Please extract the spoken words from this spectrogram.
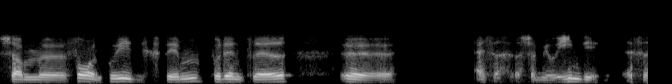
som øh, får en poetisk stemme på den plade. Øh, altså, som jo egentlig altså,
